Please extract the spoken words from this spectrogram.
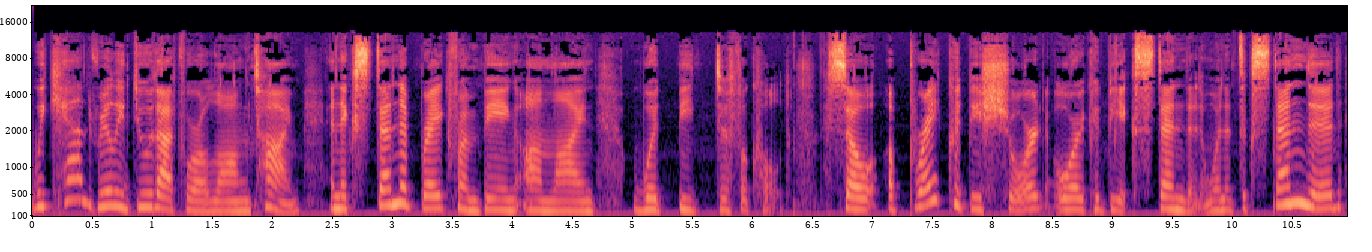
we can't really do that for a long time. An extended break from being online would be difficult. So a break could be short or it could be extended. When it's extended,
